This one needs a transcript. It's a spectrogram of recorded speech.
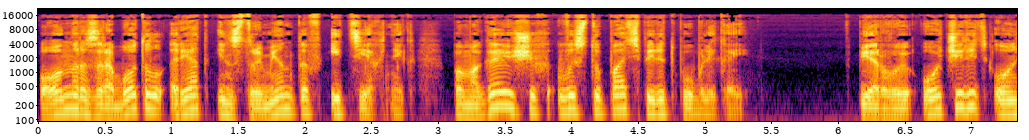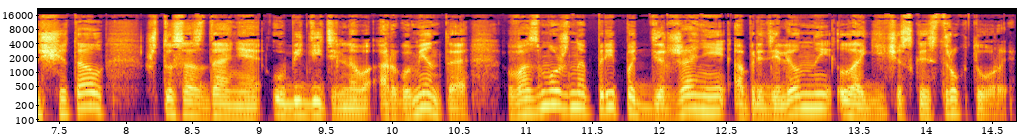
Он разработал ряд инструментов и техник, помогающих выступать перед публикой. В первую очередь он считал, что создание убедительного аргумента возможно при поддержании определенной логической структуры.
